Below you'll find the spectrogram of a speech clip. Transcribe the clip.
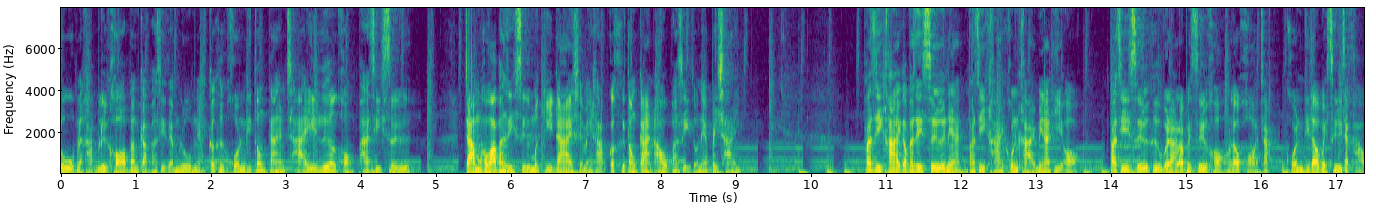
รูปนะครับ หรือขอแบมกับภาษีเต็มรูปเนี่ยก็คือคนที่ต้องการใช้เรื่องของภาษีซื้อจำคาว่าภาษีซื้อเมื่อกี้ได้ใช่ไหมครับ ก็คือต้องการเอาภาษีตัวนี้ไปใช้ ภาษีขายกับภาษีซื้อเนี่ย ภาษีขายคนขายมีหน้าที่ออก ภาษีซื้อคือเวลาเราไปซื้อของเราขอจากคนที่เราไปซื้อจากเขา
